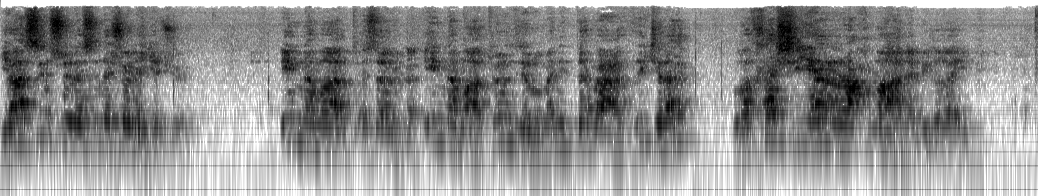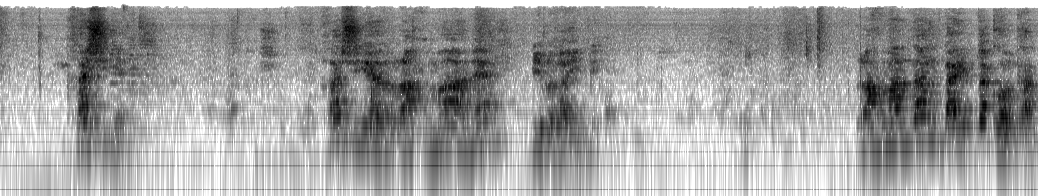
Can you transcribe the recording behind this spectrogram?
Yasin suresinde şöyle geçiyor. İnnemâ Estağfirullah. İnnemâ tunziru men itteba'a zikre ve haşiyer rahmane bil gaybi. Haşiye. Haşiyer rahmane bil gaybi. Rahmandan gaybta korkan.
